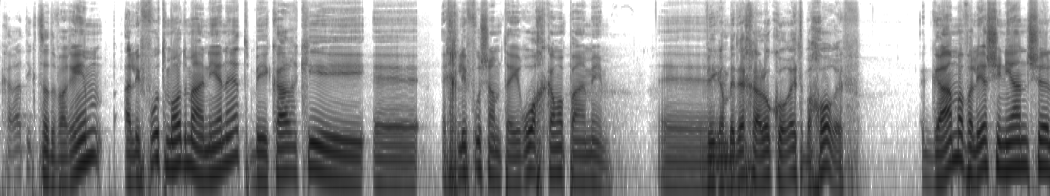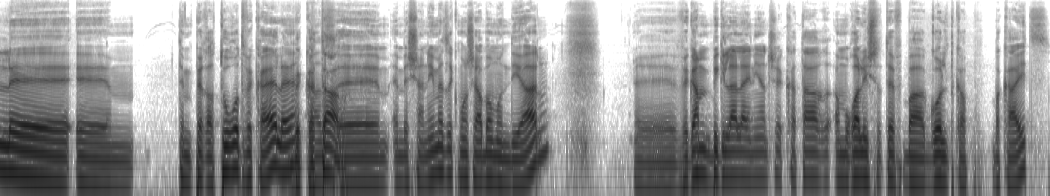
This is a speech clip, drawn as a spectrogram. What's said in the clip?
קראתי קצת דברים. אליפות מאוד מעניינת, בעיקר כי אה, החליפו שם את האירוח כמה פעמים. אה, והיא גם בדרך כלל לא קורית בחורף. גם, אבל יש עניין של אה, אה, טמפרטורות וכאלה. בקטר. אז אה, הם משנים את זה כמו שהיה במונדיאל. אה, וגם בגלל העניין שקטר אמורה להשתתף בגולד קאפ בקיץ,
